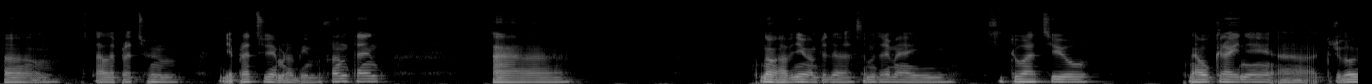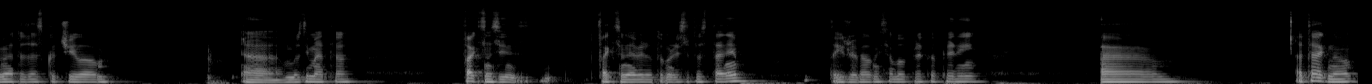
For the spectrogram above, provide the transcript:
Um, stále pracujem, kde pracujem, robím frontend. A no a vnímam teda samozrejme aj situáciu na Ukrajine a akože veľmi ma to zaskočilo. A mrzí ma to. Fakt som si, fakt som neveril tomu, že sa to stane. Takže veľmi som bol prekvapený. A, a tak no.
